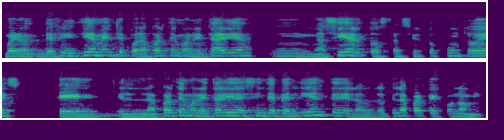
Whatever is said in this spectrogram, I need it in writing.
Bueno, definitivamente por la parte monetaria, un acierto hasta cierto punto es que la parte monetaria es independiente de lo, que la parte económica.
